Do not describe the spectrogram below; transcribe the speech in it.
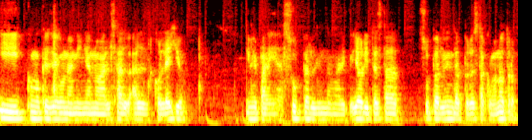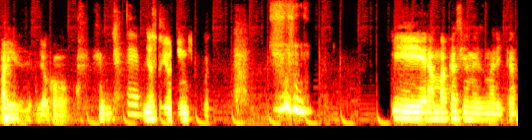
Y como que llegó una niña no al, sal- al colegio y me parecía súper linda, marica. Y ahorita está súper linda, pero está como en otro país. Yo como, yo soy un indio. güey. y eran vacaciones, marica.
